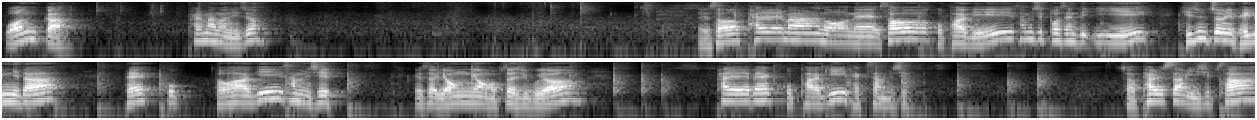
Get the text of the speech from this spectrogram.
원가 8만 원이죠. 그래서 8만 원에서 곱하기 30% 이익 기준점이 100입니다. 100 곱, 더하기 30 그래서 00 없어지고요. 800 곱하기 130 자, 83, 24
